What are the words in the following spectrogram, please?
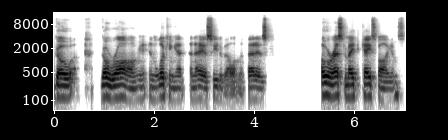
go go wrong in looking at an asc development. That is overestimate the case volumes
